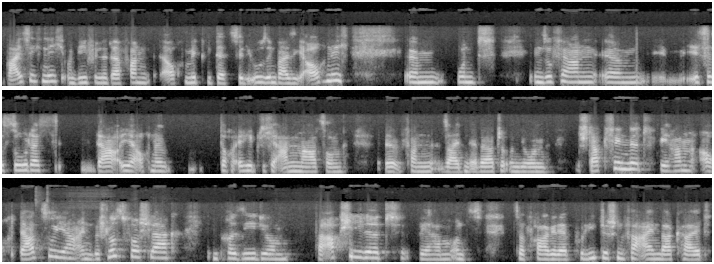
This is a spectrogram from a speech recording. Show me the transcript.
weiß ich nicht. Und wie viele davon auch Mitglied der CDU sind, weiß ich auch nicht. Ähm, und insofern ähm, ist es so, dass da ja auch eine doch erhebliche Anmaßung äh, von Seiten der Werteunion stattfindet. Wir haben auch dazu ja einen Beschlussvorschlag im Präsidium verabschiedet. Wir haben uns zur Frage der politischen Vereinbarkeit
